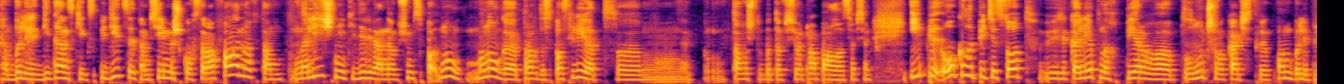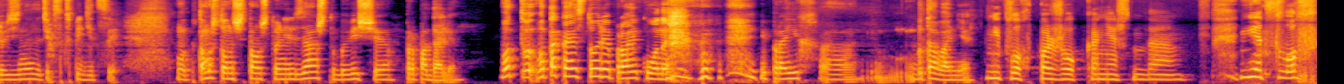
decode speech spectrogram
Были гигантские экспедиции, там 7 мешков сарафанов, там наличники деревянные. В общем, спа- ну, много, правда, спасли от э, того, чтобы это все пропало совсем. И пи- около 500 великолепных первого, лучшего качества икон были привезены из этих экспедиций. Вот, потому что он считал, что нельзя, чтобы вещи пропадали. Вот, вот такая история про иконы и про их э, бытование. Неплохо пожег, конечно, да. Нет слов.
